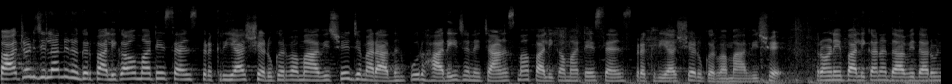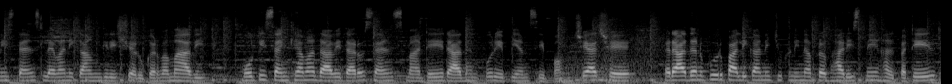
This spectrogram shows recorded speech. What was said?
પાટણ જિલ્લાની નગરપાલિકાઓ માટે સેન્સ પ્રક્રિયા શરૂ કરવામાં આવી છે, જેમાં રાધનપુર, હારીજ અને ચાણસમાં પાલિકા માટે સેન્સ પ્રક્રિયા શરૂ કરવામાં આવી છે. ત્રણેય પાલિકાના દાવેદારોની સેન્સ લેવાની કામગીરી શરૂ કરવામાં આવી. મોટી સંખ્યામાં દાવેદારો સેન્સ માટે રાધનપુર એપીએમસી પહોંચ્યા છે. રાધનપુર પાલિકાની ચૂંટણીના પ્રભારી સ્નેહલ પટેલ,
